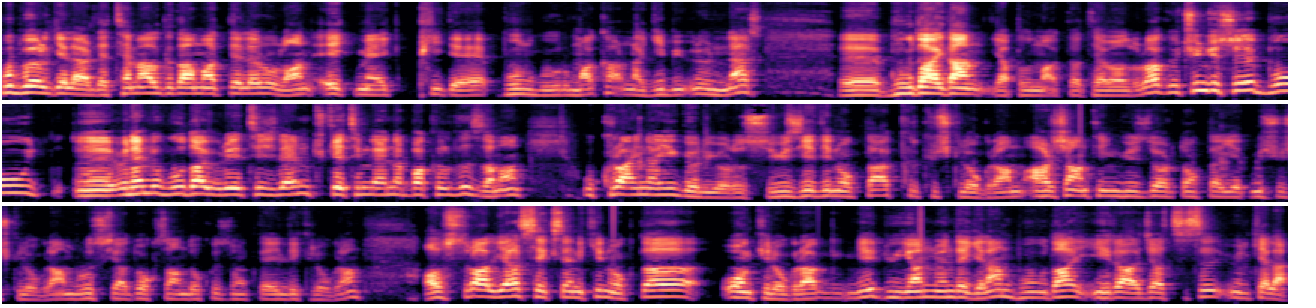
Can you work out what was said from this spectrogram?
Bu bölgelerde temel gıda maddeleri olan ekmek, pide, bulgur, makarna gibi ürünler e, buğdaydan yapılmakta temel olarak. Üçüncüsü bu e, önemli buğday üreticilerinin tüketimlerine bakıldığı zaman Ukrayna'yı görüyoruz. 107.43 kilogram, Arjantin 104.73 kilogram, Rusya 99.50 kilogram, Avustralya 82.10 kilogram dünyanın önde gelen buğday ihracatçısı ülkeler.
